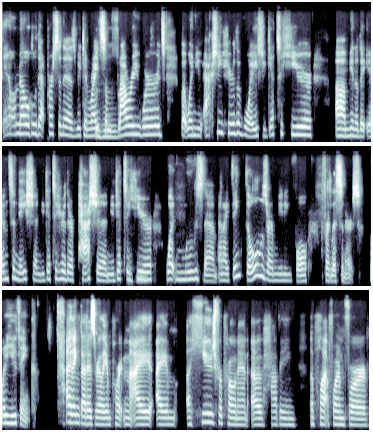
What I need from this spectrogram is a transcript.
they don't know who that person is. We can write mm-hmm. some flowery words, but when you actually hear the voice, you get to hear um, you know the intonation you get to hear their passion you get to mm-hmm. hear what moves them and i think those are meaningful for listeners what do you think i think that is really important i i'm a huge proponent of having a platform for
